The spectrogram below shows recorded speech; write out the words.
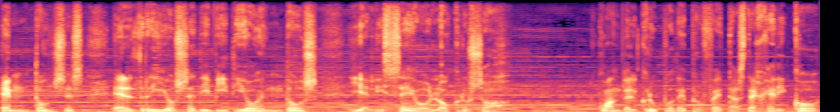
Entonces el río se dividió en dos y Eliseo lo cruzó. Cuando el grupo de profetas de Jericó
